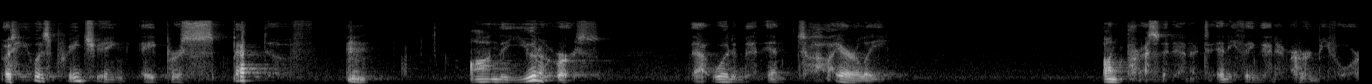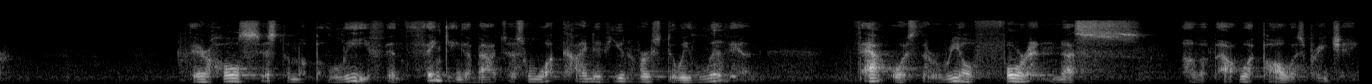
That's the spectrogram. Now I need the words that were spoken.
But he was preaching a perspective on the universe that would have been entirely unprecedented to anything they'd ever heard before. Their whole system of belief and thinking about just what kind of universe do we live in, that was the real foreignness of about what Paul was preaching.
